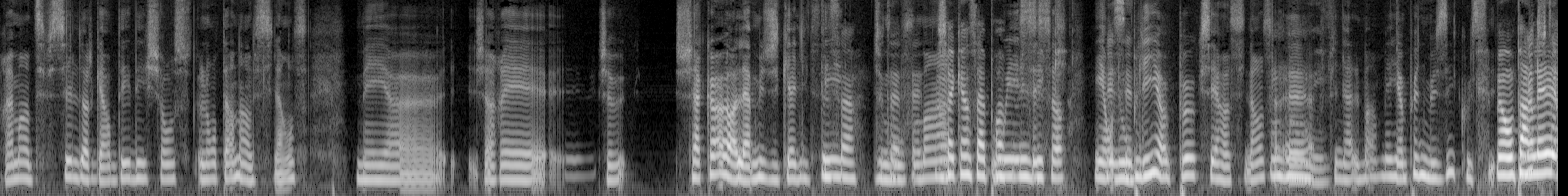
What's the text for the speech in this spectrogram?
vraiment difficile de regarder des choses longtemps dans le silence. Mais euh, j'aurais. Je, chacun a la musicalité du mouvement. Chacun sa propre oui, musique. Ça. Et on oublie un peu que c'est en silence mhm. euh, finalement, mais il y a un peu de musique aussi. Mais on parlait,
